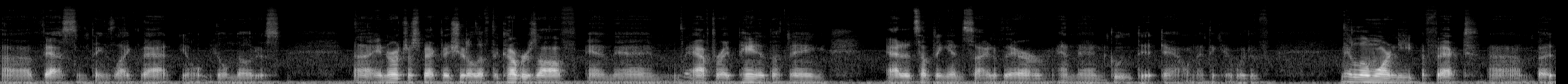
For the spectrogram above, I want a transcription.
uh, vests and things like that. You'll you'll notice. Uh, in retrospect, I should have left the covers off, and then after I painted the thing, added something inside of there, and then glued it down. I think it would have made a little more neat effect. Um, but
